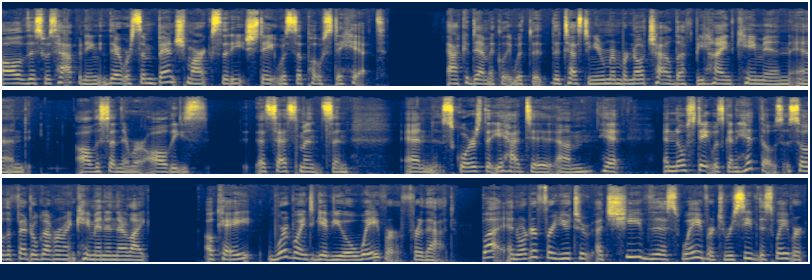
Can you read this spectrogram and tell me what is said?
all of this was happening, there were some benchmarks that each state was supposed to hit academically with the, the testing. You remember No Child Left Behind came in, and all of a sudden there were all these assessments and and scores that you had to um, hit, and no state was going to hit those. So the federal government came in and they're like, okay, we're going to give you a waiver for that. But in order for you to achieve this waiver, to receive this waiver,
